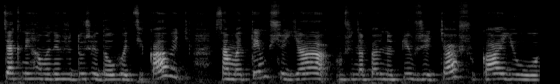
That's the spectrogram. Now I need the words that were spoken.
Ця книга мене вже дуже довго цікавить, саме тим, що я вже, напевно, півжиття шукаю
